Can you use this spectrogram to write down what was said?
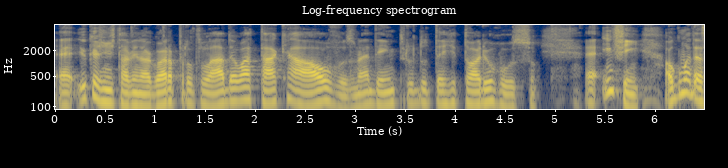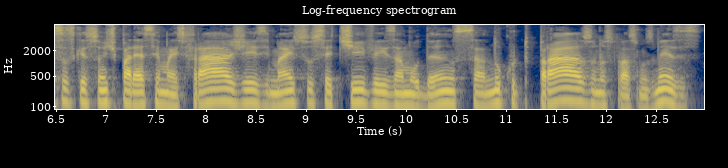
É, e o que a gente está vendo agora, por outro lado, é o ataque a alvos né, dentro do território russo. É, enfim, alguma dessas questões te parecem mais frágeis e mais suscetíveis à mudança no curto prazo, nos próximos meses?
